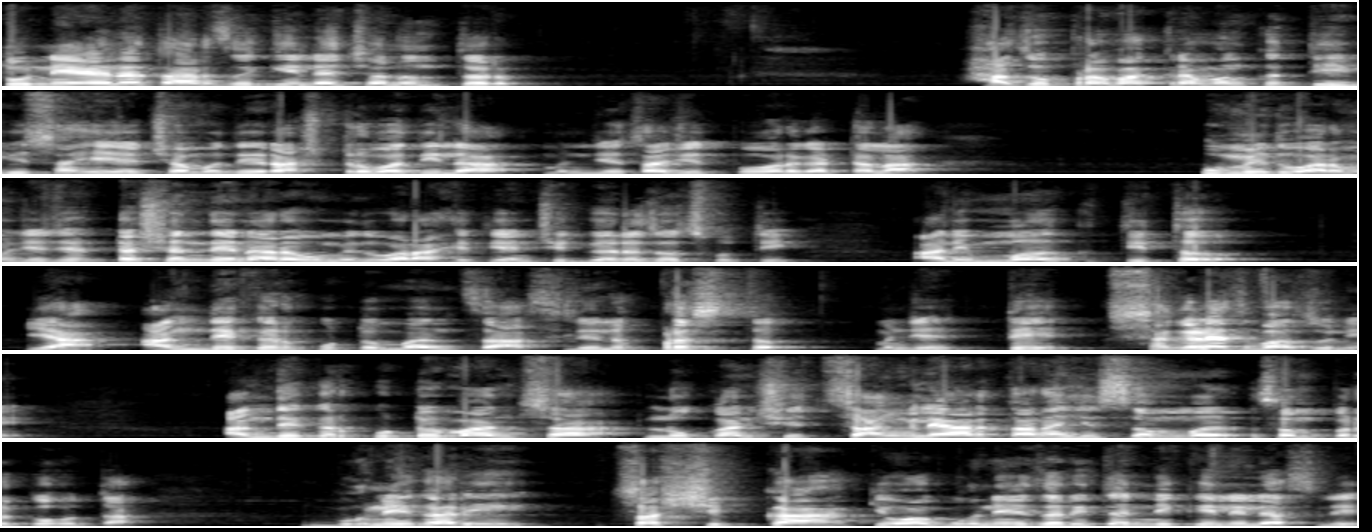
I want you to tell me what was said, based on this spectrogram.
तो न्यायालयात अर्ज गेल्याच्यानंतर हा जो प्रभाग क्रमांक तेवीस आहे याच्यामध्ये राष्ट्रवादीला म्हणजेच अजित पवार गटाला उमेदवार म्हणजे जे टशन देणारे उमेदवार आहेत यांची गरजच होती. आणि मग तिथं या आंदेकर कुटुंबांचं असलेलं प्रस्त म्हणजे ते सगळ्याच बाजूने आंदेकर कुटुंबांचा लोकांशी चांगल्या अर्थानंही संम संपर्क होता. गुन्हेगारीचा शिक्का किंवा गुन्हे जरी त्यांनी केलेले असले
